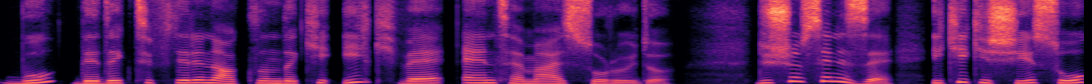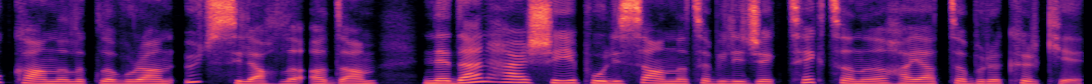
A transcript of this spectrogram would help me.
Bu, dedektiflerin aklındaki ilk ve en temel soruydu. Düşünsenize, iki kişiyi soğukkanlılıkla vuran üç silahlı adam neden her şeyi polise anlatabilecek tek tanığı hayatta bırakır ki?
